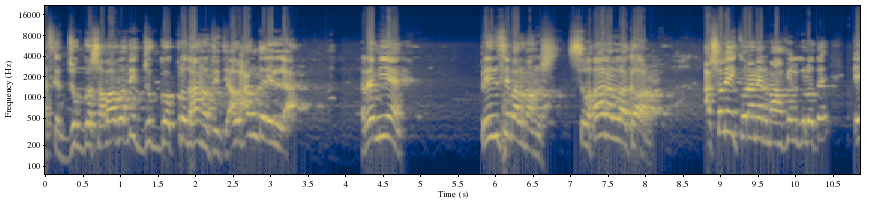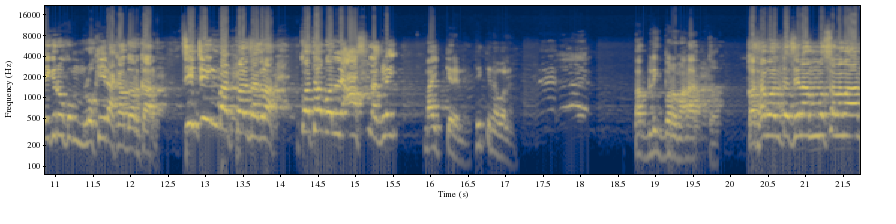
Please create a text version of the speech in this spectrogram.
আজকে যোগ্য সভাপতি, যোগ্য প্রধান অতিথি। আলহামদুলিল্লাহ। রে মিয়ে প্রিন্সিপাল মানুষ। সুহান আল্লাহ কর। আসলে এই কোরআনের মাহফিল গুলোতে এইরকম লোকই রাখা দরকার। চিটিং, বাটপার জাগলা কথা বললে আস লাগলেই মাইক কেড়ে নেয়। ঠিক কিনা বলেন? পাবলিক বড় মারাত্মক। কথা বলতেছিলাম মুসলমান।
